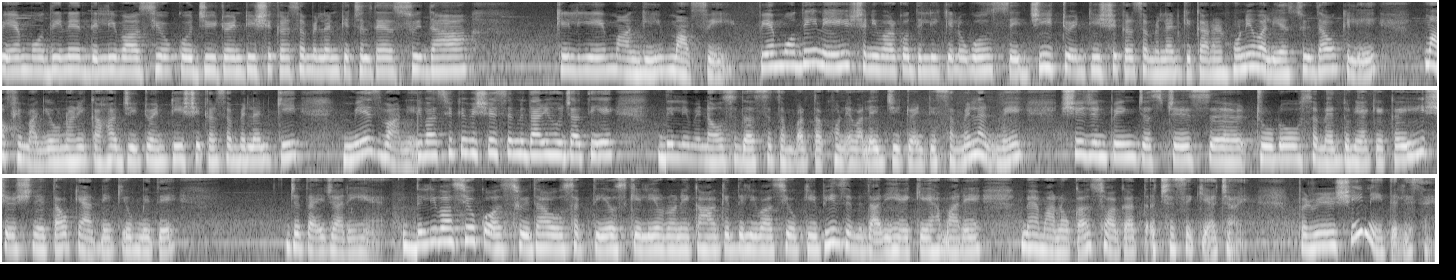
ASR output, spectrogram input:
PM Modi ने दिल्ली वासियों को जी ट्वेंटी शिखर सम्मेलन के चलते असुविधा के लिए मांगी माफ़ी। पीएम मोदी ने शनिवार को दिल्ली के लोगों से जी ट्वेंटी शिखर सम्मेलन के कारण होने वाली असुविधाओं के लिए माफ़ी मांगी। उन्होंने कहा जी ट्वेंटी शिखर सम्मेलन की मेज़बानी निवासियों की विशेष ज़िम्मेदारी हो जाती है। दिल्ली में 9 से 10 सितंबर तक होने वाले जी ट्वेंटी सम्मेलन में शी जिनपिंग जस्टिस ट्रूडो समेत दुनिया के कई शीर्ष नेताओं के आने की उम्मीदें जताई जा रही है। दिल्ली वासियों को असुविधा हो सकती है, उसके लिए उन्होंने कहा कि दिल्ली वासियों की भी ज़िम्मेदारी है कि हमारे मेहमानों का स्वागत अच्छे से किया जाए। परवीन सिंह नई दिल्ली से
